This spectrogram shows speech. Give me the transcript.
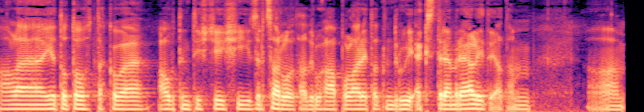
Ale je to to takové autentičtější zrcadlo, ta druhá polarita, ten druhý extrém reality. A tam a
